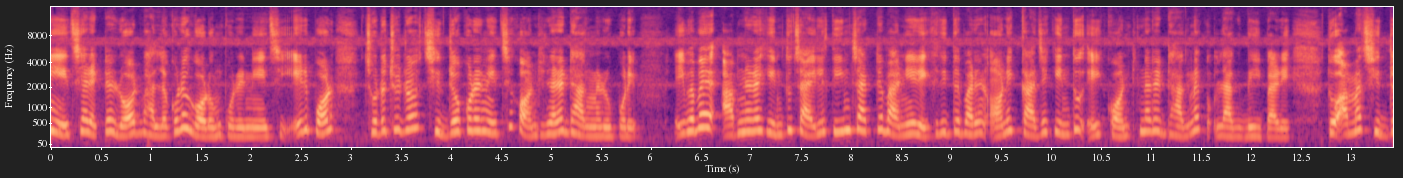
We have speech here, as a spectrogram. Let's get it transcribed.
নিয়েছি আর একটা রড ভালো করে গরম করে নিয়েছি। এরপর ছোট ছোট ছিদ্র করে নিচ্ছি কন্টেনারের ঢাকনার উপরে। এইভাবে আপনারা কিন্তু চাইলে তিন চারটে বানিয়ে রেখে দিতে পারেন। অনেক কাজে কিন্তু এই কন্টেনারের ঢাকনা লাগতেই পারে। তো আমার ছিদ্র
